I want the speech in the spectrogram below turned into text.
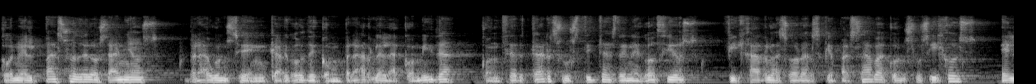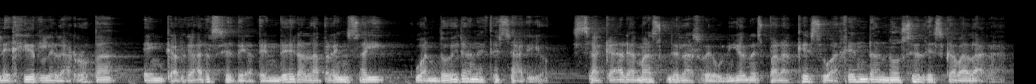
Con el paso de los años, Brown se encargó de comprarle la comida, concertar sus citas de negocios, fijar las horas que pasaba con sus hijos, elegirle la ropa, encargarse de atender a la prensa y, cuando era necesario, sacar a más de las reuniones para que su agenda no se descabalara.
